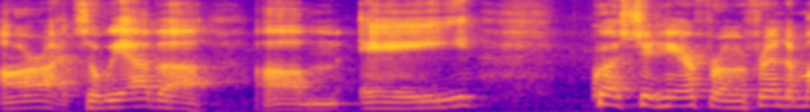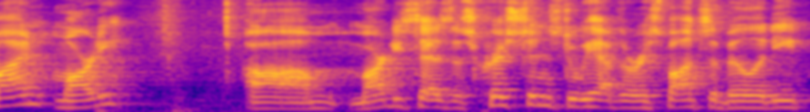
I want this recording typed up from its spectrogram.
All right, so we have a, um, a question here from a friend of mine, Marty. Um, Marty says, as Christians, do we have the responsibility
